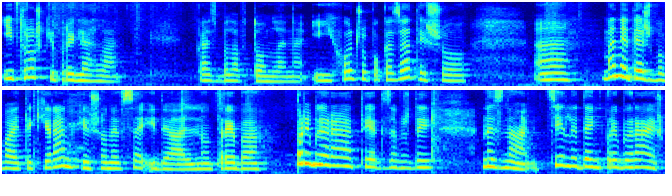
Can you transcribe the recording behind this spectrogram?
і трошки прилягла. Якась була втомлена. І хочу показати, що в мене теж бувають такі ранки, що не все ідеально. Треба прибирати, як завжди. Не знаю, цілий день прибираєш,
